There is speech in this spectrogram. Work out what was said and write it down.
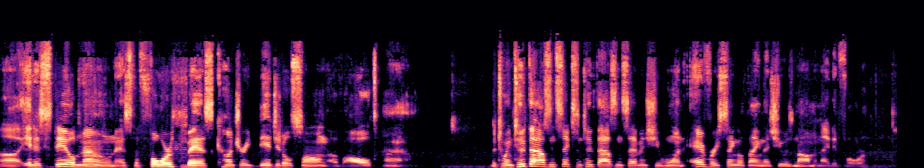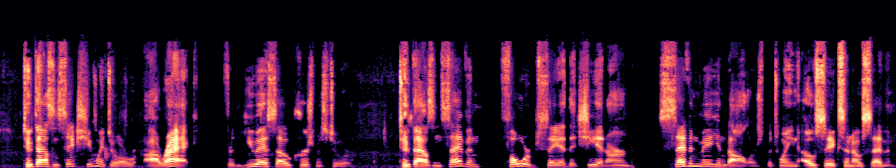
Uh, it is still known as the fourth best country digital song of all time. Between 2006 and 2007, she won every single thing that she was nominated for. 2006, she went to Iraq for the USO Christmas tour. 2007, Forbes said that she had earned seven million dollars between 06 and 07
